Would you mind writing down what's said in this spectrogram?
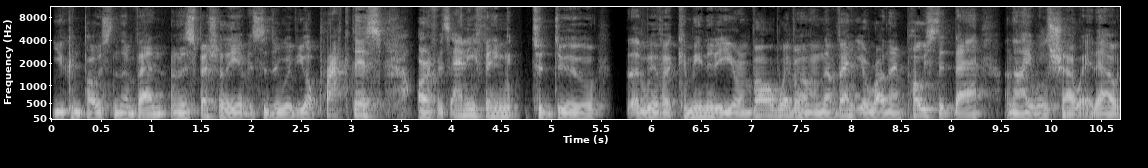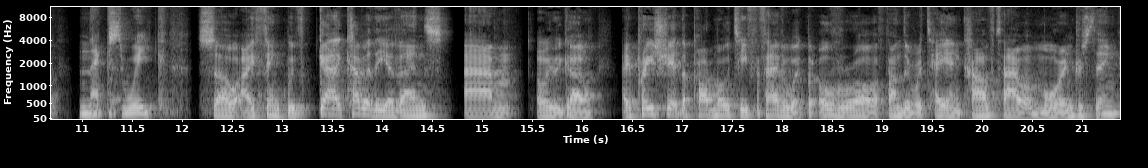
you can post an event, and especially if it's to do with your practice or if it's anything to do with a community you're involved with or an event you're running, post it there, and I will shout it out next week. So I think we've got, covered the events. Um, oh, here we go. I appreciate the pod motif of Heatherwick, but overall, I found the Rotate and Carved Tower more interesting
